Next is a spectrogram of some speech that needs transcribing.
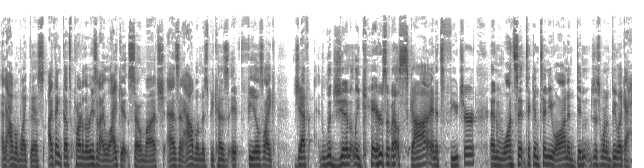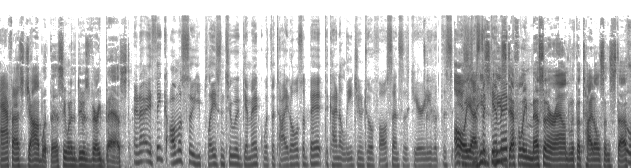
an album like this. I think that's part of the reason I like it so much as an album is because it feels like Jeff legitimately cares about ska and its future and wants it to continue on and didn't just want to do like a half-ass job with this. He wanted to do his very best. And I think almost so he plays into a gimmick with the titles a bit to kind of lead you into a false sense of security that this Oh is yeah, just he's a gimmick. he's definitely messing around with the titles and stuff. Like,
